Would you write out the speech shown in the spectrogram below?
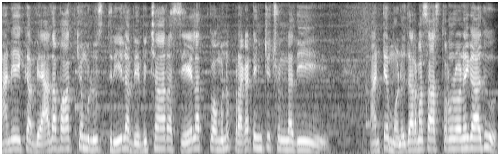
అనేక వేదవాక్యములు స్త్రీల వ్యభిచార శీలత్వమును ప్రకటించుచున్నది. అంటే మనుధర్మశాస్త్రంలోనే కాదు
